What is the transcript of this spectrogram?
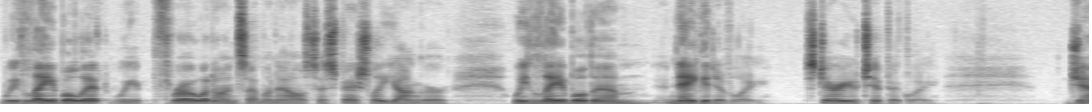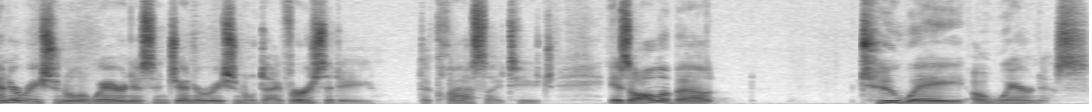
We label it, we throw it on someone else, especially younger. We label them negatively, stereotypically. Generational awareness and generational diversity, the class I teach, is all about two way awareness.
